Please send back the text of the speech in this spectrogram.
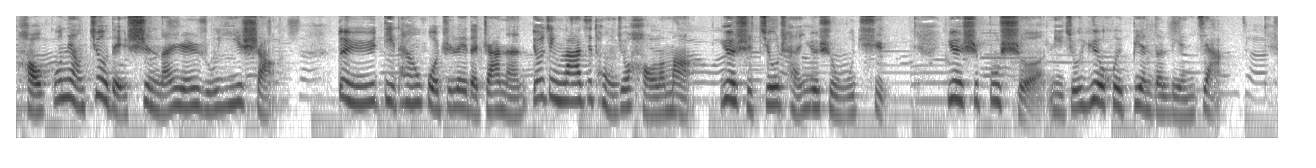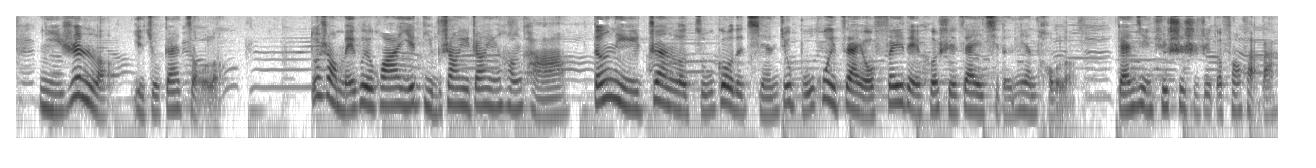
好姑娘就得视男人如衣裳，对于地摊货之类的渣男，丢进垃圾桶就好了嘛。越是纠缠，越是无趣；越是不舍，你就越会变得廉价。你认了，也就该走了。多少玫瑰花也抵不上一张银行卡。等你赚了足够的钱，就不会再有非得和谁在一起的念头了。赶紧去试试这个方法吧。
